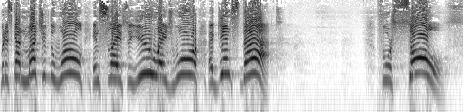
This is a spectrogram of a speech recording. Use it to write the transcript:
but it's got much of the world enslaved. So you wage war against that. For souls,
